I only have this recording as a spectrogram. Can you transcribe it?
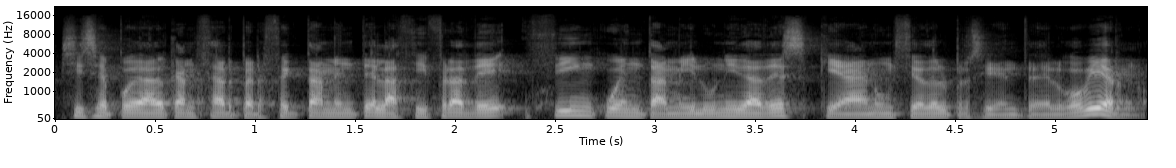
sí se puede alcanzar perfectamente la cifra de 50.000 unidades que ha anunciado el presidente del gobierno.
